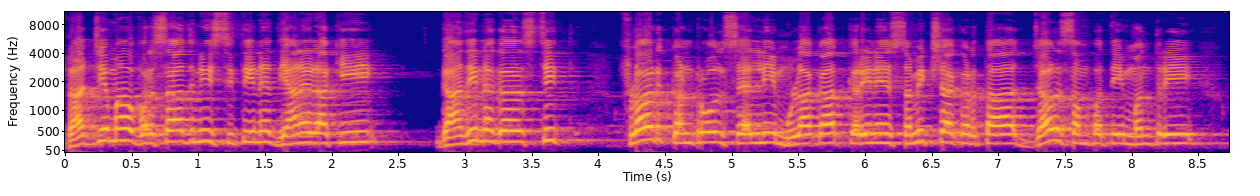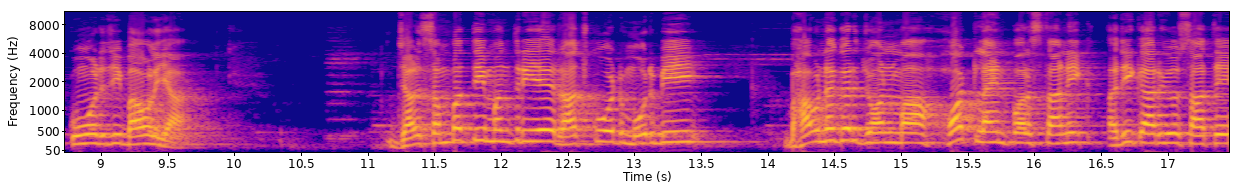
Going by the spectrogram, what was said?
રાજ્યમાં વરસાદની સ્થિતિને ધ્યાને રાખી ગાંધીનગર સ્થિત ફ્લડ કંટ્રોલ સેલની મુલાકાત કરીને સમીક્ષા કરતા જળ સંપત્તિ મંત્રી કુંવરજી બાવળિયા જળસંપત્તિ મંત્રીએ રાજકોટ મોરબી ભાવનગર ઝોનમાં હોટલાઇન પર સ્થાનિક અધિકારીઓ સાથે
